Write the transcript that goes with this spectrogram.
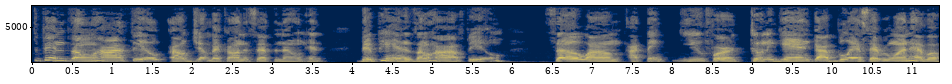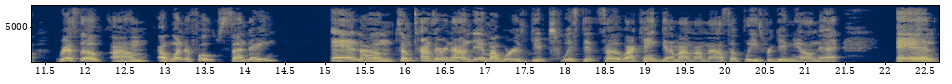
depends on how I feel. I'll jump back on this afternoon. It depends on how I feel. So um I thank you for tuning in. God bless everyone. Have a rest of um, a wonderful Sunday. And um, sometimes every now and then my words get twisted, so I can't get them out of my mouth. So please forgive me on that. And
